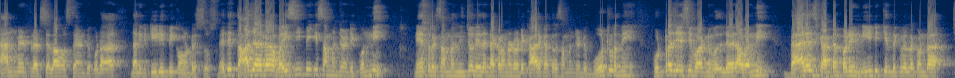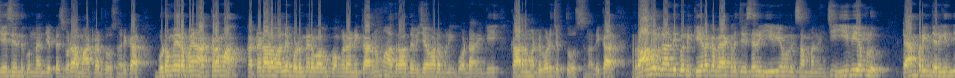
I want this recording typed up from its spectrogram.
మ్యాన్ మేడ్ ఫ్లడ్స్ ఎలా వస్తాయంటూ కూడా దానికి టీడీపీ కౌంటర్ ఇస్తూ వస్తుంది అయితే తాజాగా వైసీపీకి సంబంధించినటువంటి కొన్ని నేతలకు సంబంధించో లేదంటే అక్కడ ఉన్నటువంటి కార్యకర్తలకు సంబంధించిన బోట్లని కుట్ర చేసి వాటిని వదిలేరు. అవన్నీ బ్యారేజ్కి అడ్డం పడి నీటి కిందకి వెళ్ళకుండా చేసేందుకు ఉందని చెప్పేసి కూడా మాట్లాడుతూ వస్తున్నారు. ఇక బుడమేర పైన అక్రమ కట్టడాల వల్లే బుడమేర వాగు పొంగడానికి కారణం ఆ తర్వాత విజయవాడ మునిగిపోవడానికి కారణం అంటూ కూడా చెప్తూ వస్తున్నారు. ఇక రాహుల్ గాంధీ కొన్ని కీలక వ్యాఖ్యలు చేశారు. ఈవీఎంలకు సంబంధించి ఈవీఎంలు ట్యాంపరింగ్ జరిగింది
